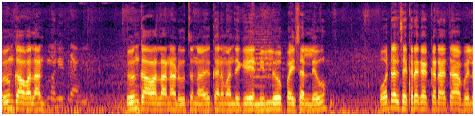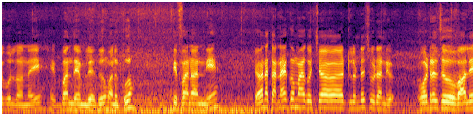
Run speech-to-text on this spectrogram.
room కావాలని రూమ్ కావాలని అడుగుతున్నారు. కానీ మందికి నీళ్ళు పైసలు లేవు. హోటల్స్ ఎక్కడికెక్కడ అయితే అవైలబుల్లో ఉన్నాయి. ఇబ్బంది ఏం లేదు మనకు. టిఫిన్ అన్నీ. ఏమైనా కన్యాకుమారికి వచ్చేట్లుంటే చూడండి. హోటల్స్ వాళ్ళే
